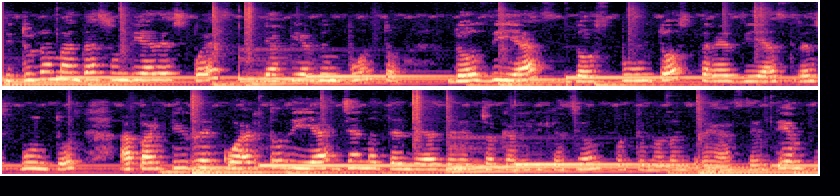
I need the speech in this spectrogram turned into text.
Si tú lo mandas un día después, ya pierde un punto dos días, dos puntos, tres días, tres puntos. A partir del cuarto día ya no tendrías derecho a calificación porque no lo entregaste en tiempo.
